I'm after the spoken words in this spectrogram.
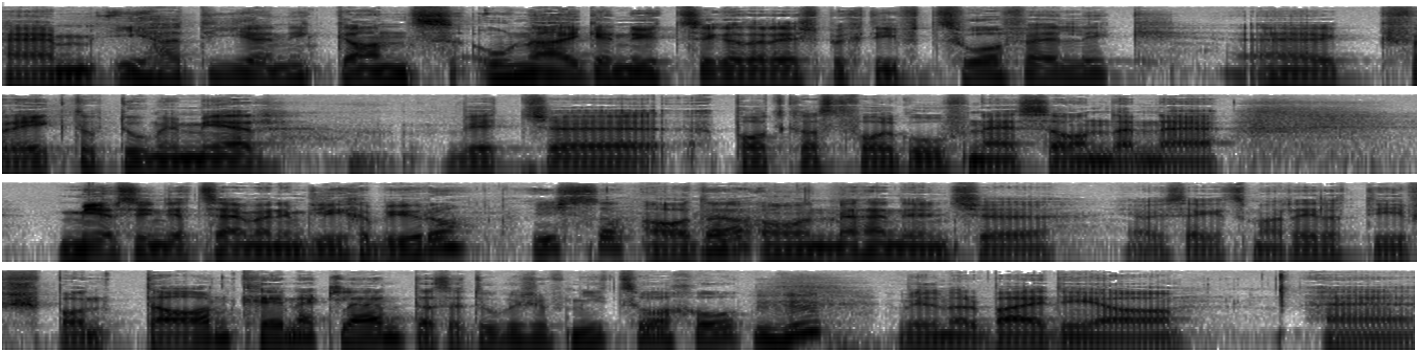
Ähm, ich habe die nicht ganz uneigennützig oder respektive zufällig äh, gefragt, ob du mit mir willst, äh, eine Podcast-Folge aufnehmen sondern äh, wir sind ja zusammen im gleichen Büro, Ist so? oder? Ja. Und wir haben uns, äh, ja, ich sage jetzt mal, relativ spontan kennengelernt. Also du bist auf mich zugekommen, Mhm. weil wir beide ja äh,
